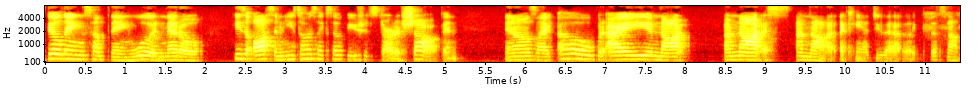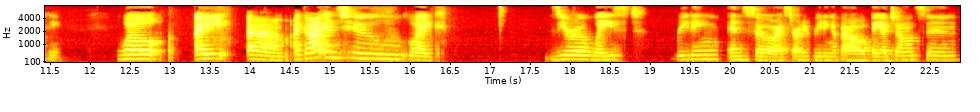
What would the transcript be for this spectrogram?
building something, wood, metal. He's awesome, and he's always like, Sophie, you should start a shop. And and I was like, oh, but I am not. I'm not. A, I'm not. I can't do that. Like that's not me. Well, I um I got into like zero waste reading, and so I started reading about Bea Johnson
